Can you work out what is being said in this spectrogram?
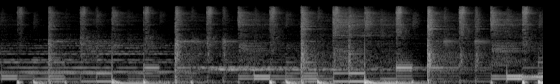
Thank you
